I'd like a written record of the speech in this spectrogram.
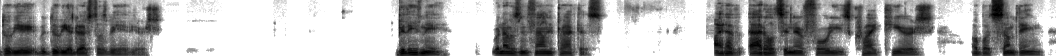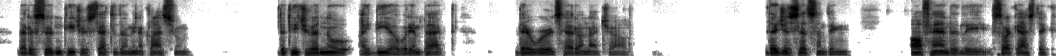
do we do we address those behaviors? Believe me when i was in family practice i'd have adults in their 40s cry tears about something that a certain teacher said to them in a classroom. The teacher had no idea what impact their words had on that child. They just said something offhandedly sarcastic.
